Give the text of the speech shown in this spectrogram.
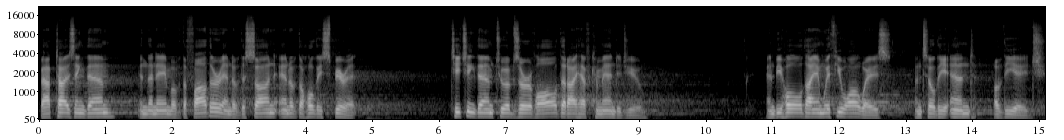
baptizing them in the name of the Father and of the Son and of the Holy Spirit teaching them to observe all that I have commanded you. And behold, I am with you always until the end of the age.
